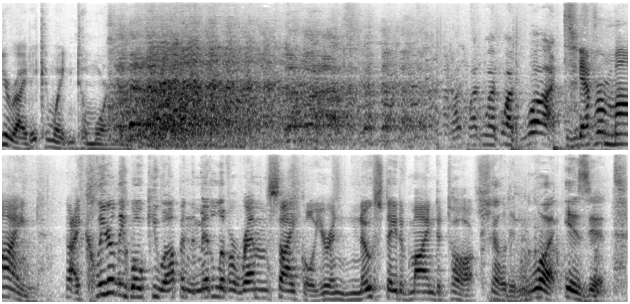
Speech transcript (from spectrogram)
You're right, it can wait until morning. What, what, what, what, what? Never mind. I clearly woke you up in the middle of a REM cycle. You're in no state of mind to talk. Sheldon, what is it?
